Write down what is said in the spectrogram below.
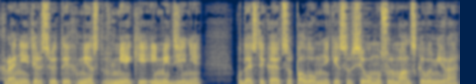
Хранитель святых мест в Мекке и Медине, куда стекаются паломники со всего мусульманского мира,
